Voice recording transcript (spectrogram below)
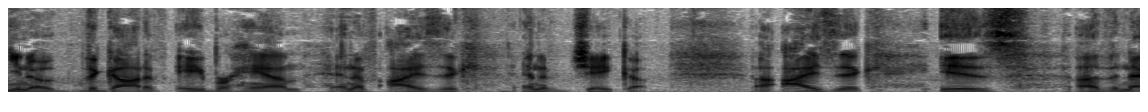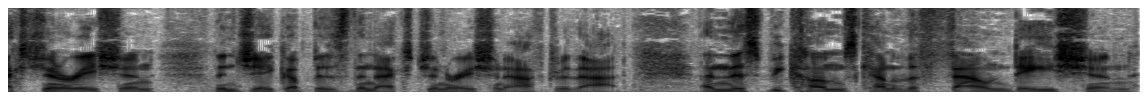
you know, the God of Abraham and of Isaac and of Jacob. Uh, Isaac is uh, the next generation, then Jacob is the next generation after that. And this becomes kind of the foundation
